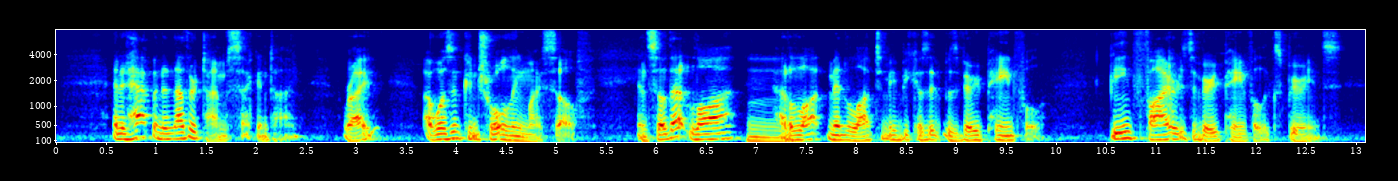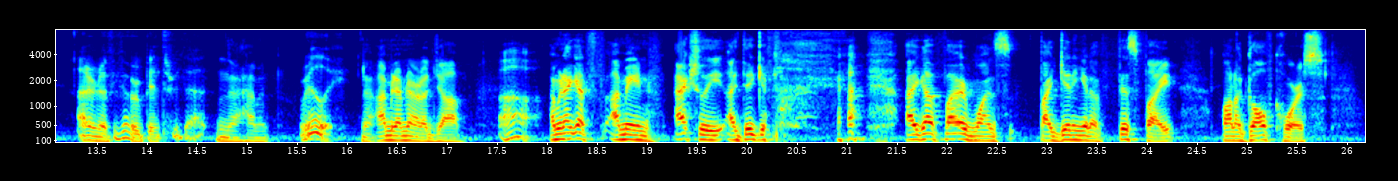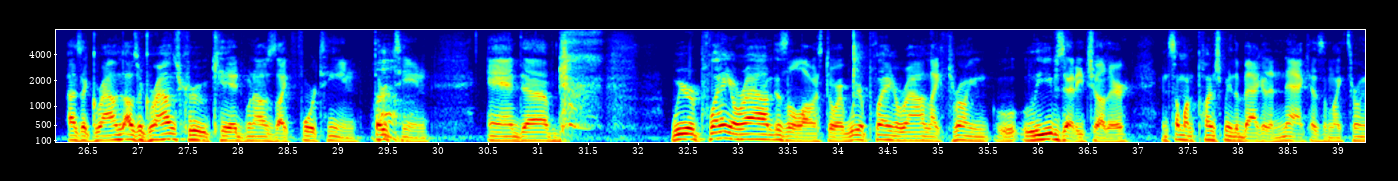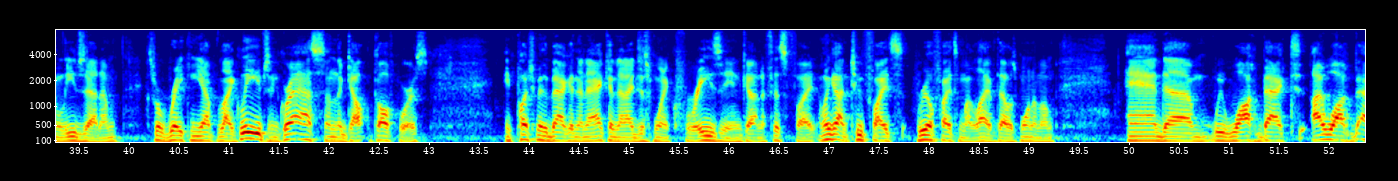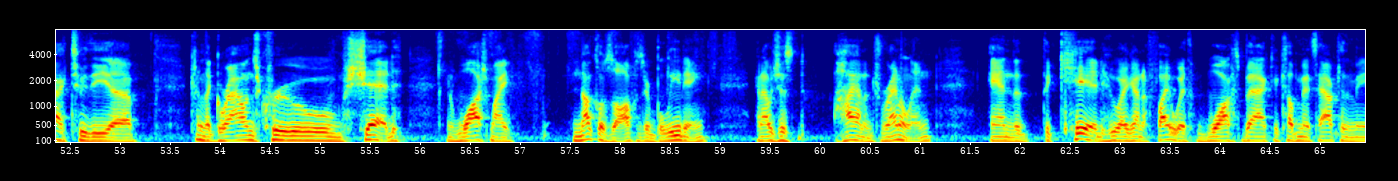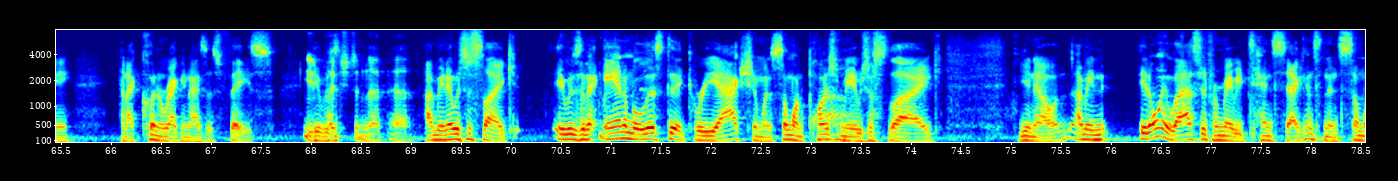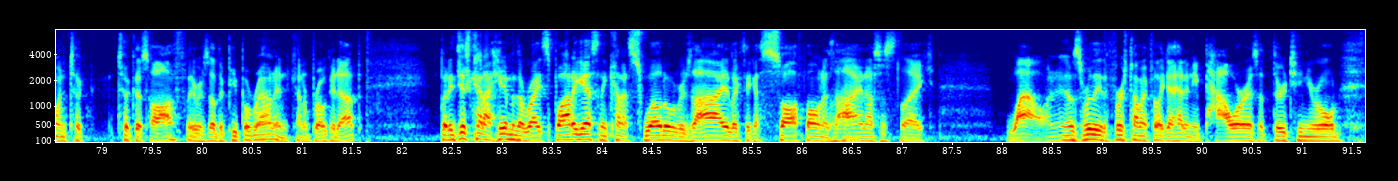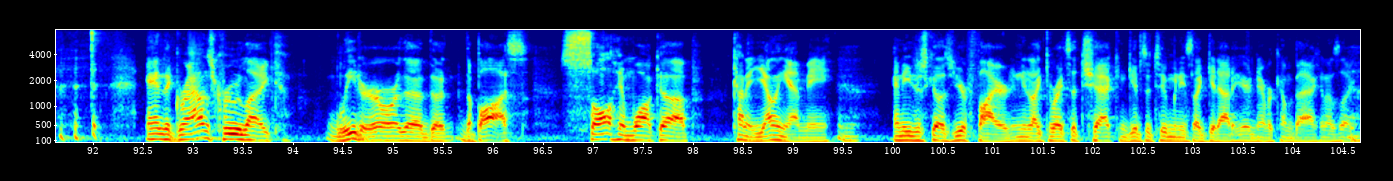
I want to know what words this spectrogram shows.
And it happened another time, a second time, right? I wasn't controlling myself. And so that law mm. had a lot meant a lot to me because it was very painful. Being fired is a very painful experience. I don't know if you've ever been through that. No, I haven't. Really? No, I mean, I've never had a job. Ah. I mean, I got, I mean, actually, I did get, I got fired once by getting in a fist fight on a golf course as a ground, I was a grounds crew kid when I was like 14, 13. And um, we were playing around, this is a long story, we were playing around like throwing leaves at each other and someone punched me in the back of the neck as I'm like throwing leaves at him. Because we're raking up like leaves and grass on the gol- golf course. He punched me in the back of the neck, and then I just went crazy and got in a fist fight. I only got in two fights, real fights in my life. That was one of them. And um, we walked back. To, I walked back to the uh, kind of the grounds crew shed and washed my knuckles off because they're bleeding. And I was just high on adrenaline. And the the kid who I got in a fight with walks back a couple minutes after me, and I couldn't recognize his face. You He was- punched him that bad. I mean, it was just like it was an animalistic reaction when someone punched me. It was just like, you know, I mean, it only lasted for maybe ten seconds, and then someone took took us off. There was other people around and kind of broke it up. But it just kind of hit him in the right spot, I guess, and it kind of swelled over his eye, looked like a softball in his eye, and I was just like, wow. And it was really the first time I felt like I had any power as a 13 year old. and the grounds crew, like leader or the, the, the boss, saw him walk up, kind of yelling at me. And he just goes, "You're fired." And he like writes a check and gives it to me. And he's like, "Get out of here, never come back." And I was like,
